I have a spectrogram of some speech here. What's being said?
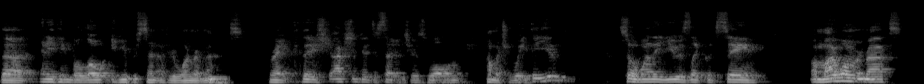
the anything below 80% of your one rep mm-hmm. max, right? They actually did the study too as well how much weight they use. So when they use like let's say on my one rep max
